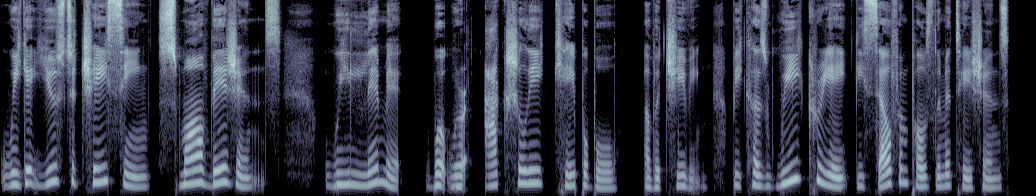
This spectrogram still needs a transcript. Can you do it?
we get used to chasing small visions. We limit what we're actually capable of achieving because we create these self imposed limitations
